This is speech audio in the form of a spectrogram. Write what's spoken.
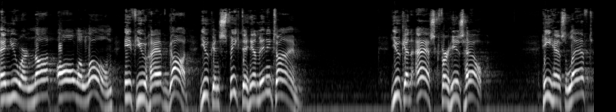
And you are not all alone if you have God. You can speak to Him anytime. You can ask for His help. He has left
